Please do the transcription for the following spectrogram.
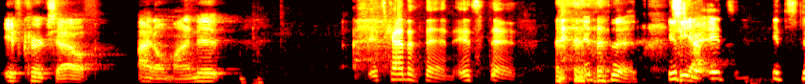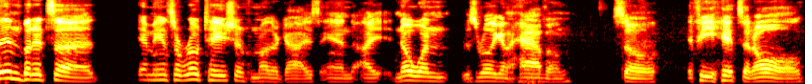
if Kirk's out, I don't mind it. it's kind of thin. It's thin. It's thin. It's See, I- it's it's thin, but it's a. I mean, it's a rotation from other guys, and I no one is really going to have him. So if he hits at all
